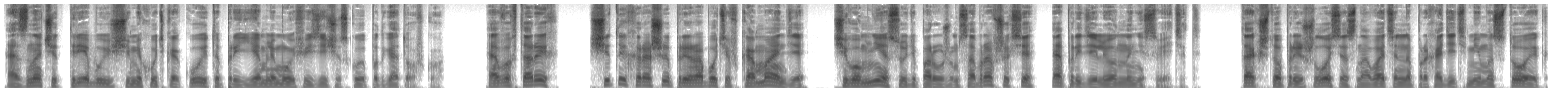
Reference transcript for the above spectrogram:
а значит, требующими хоть какую-то приемлемую физическую подготовку. А во-вторых, щиты хороши при работе в команде, чего мне, судя по рожам собравшихся, определенно не светит. Так что пришлось основательно проходить мимо стоек,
